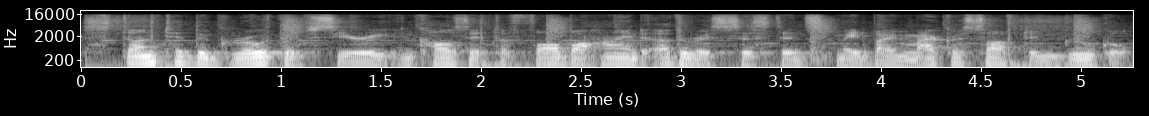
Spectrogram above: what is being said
stunted the growth of Siri and caused it to fall behind other assistants made by Microsoft and Google.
